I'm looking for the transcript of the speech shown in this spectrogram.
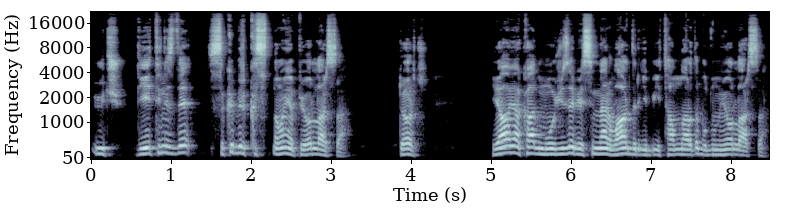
3. Diyetinizde sıkı bir kısıtlama yapıyorlarsa. 4. Yağ yakan mucize besinler vardır gibi ithamlarda bulunuyorlarsa.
